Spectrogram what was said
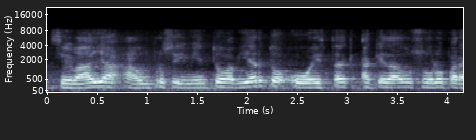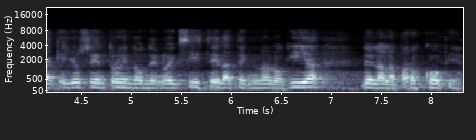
se vaya a un procedimiento abierto o esta ha quedado solo para aquellos centros en donde no existe la tecnología de la laparoscopia?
